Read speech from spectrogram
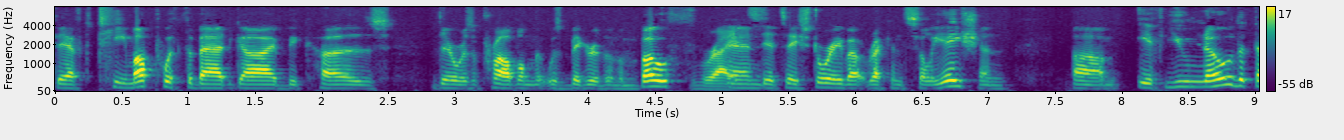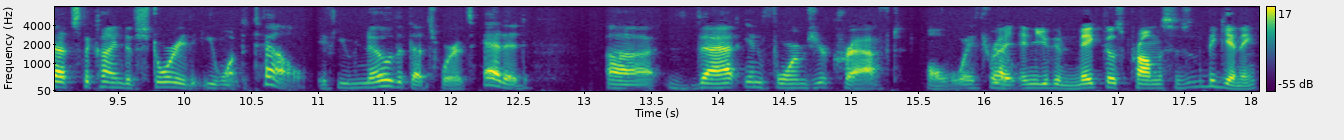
they have to team up with the bad guy because there was a problem that was bigger than them both, Right. and it's a story about reconciliation. Um, if you know that that's the kind of story that you want to tell, if you know that that's where it's headed, uh, that informs your craft all the way through. Right, and you can make those promises at the beginning.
